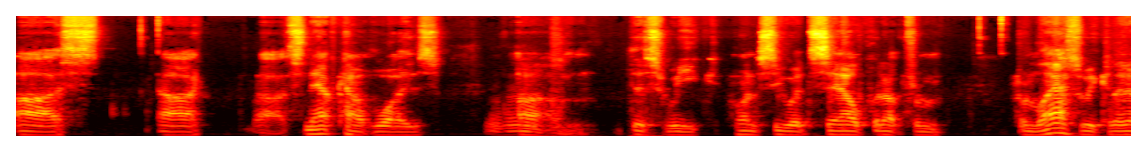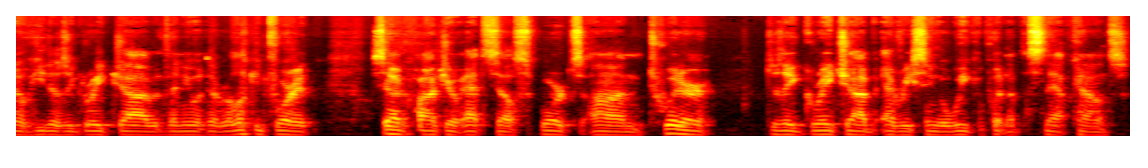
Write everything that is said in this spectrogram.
uh, uh, uh, snap count was mm-hmm. um, this week. I want to see what Sal put up from from last week because I know he does a great job. If anyone's ever looking for it, Sal Capaccio at Sal Sports on Twitter does a great job every single week of putting up the snap counts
